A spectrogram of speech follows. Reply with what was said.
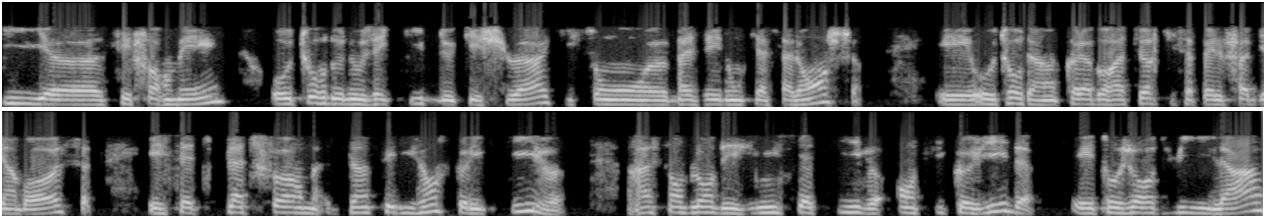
qui euh, s'est formée autour de nos équipes de Quechua, qui sont euh, basées donc à Salanches, et autour d'un collaborateur qui s'appelle Fabien Brosse. Et cette plateforme d'intelligence collective, rassemblant des initiatives anti-Covid, est aujourd'hui là,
